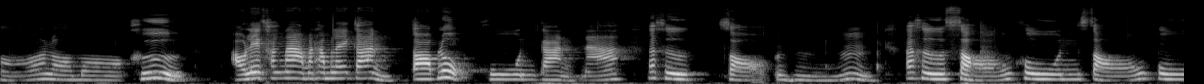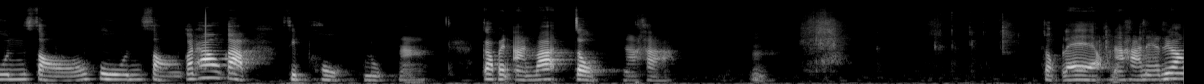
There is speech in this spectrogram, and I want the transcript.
หอรอมอคือ เอาเลขข้างหน้ามาทำอะไรกัน ตอบลูก คูณกันนะ ก็คือสองอืก็คือสองคูณสองคูณสองคูณสองก็เท่ากับสิบหกลูกนะ ก็เป็นอันว่าจบนะคะจบแล้วนะคะในเรื่อง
